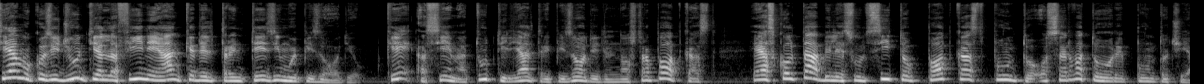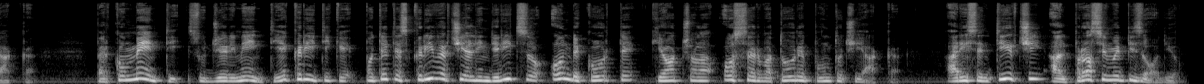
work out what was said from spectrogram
Siamo così giunti alla fine anche del trentesimo episodio, che, assieme a tutti gli altri episodi del nostro podcast, è ascoltabile sul sito podcast.osservatore.ch. Per commenti, suggerimenti e critiche potete scriverci all'indirizzo ondecorte-osservatore.ch. A risentirci al prossimo episodio.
